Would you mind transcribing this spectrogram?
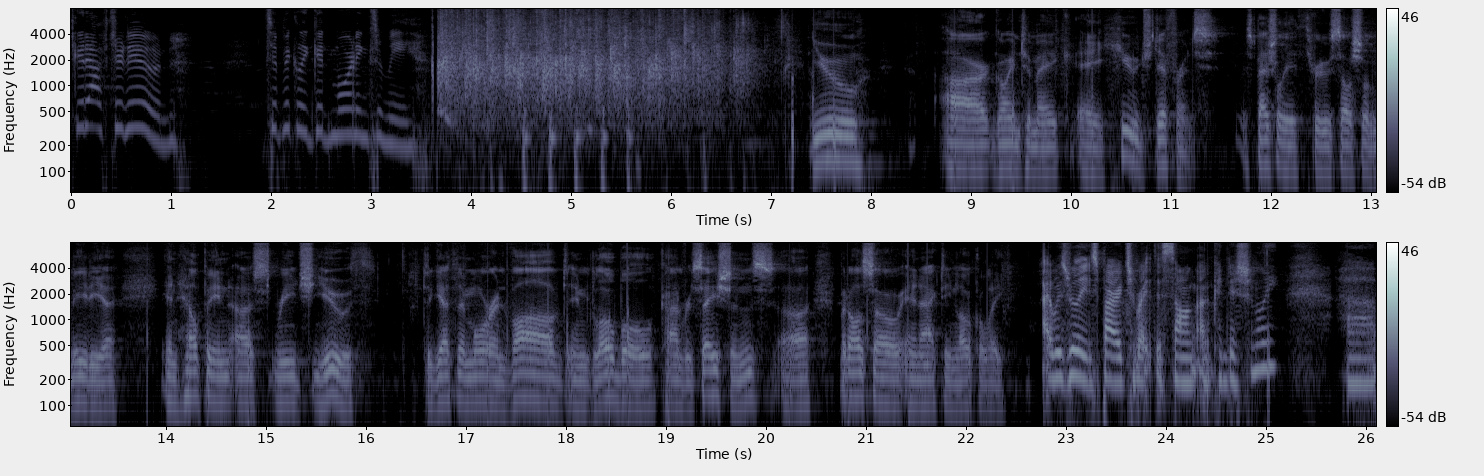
Good afternoon. Typically, good morning to me. You are going to make a huge difference, especially through social media, in helping us reach youth to get them more involved in global conversations, uh, but also in acting locally. I was really inspired to write this song unconditionally. Uh,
